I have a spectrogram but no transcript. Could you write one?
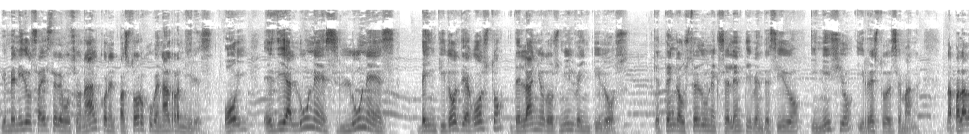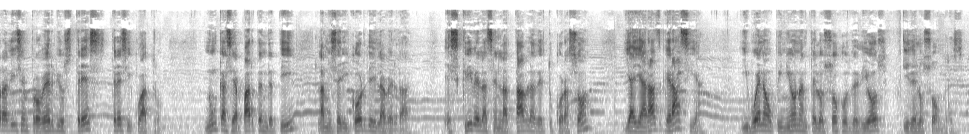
Bienvenidos a este devocional con el pastor Juvenal Ramírez. Hoy es día lunes, lunes 22 de agosto del año 2022. Que tenga usted un excelente y bendecido inicio y resto de semana. La palabra dice en Proverbios 3, 3 y 4. Nunca se aparten de ti la misericordia y la verdad. Escríbelas en la tabla de tu corazón y hallarás gracia y buena opinión ante los ojos de Dios y de los hombres.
